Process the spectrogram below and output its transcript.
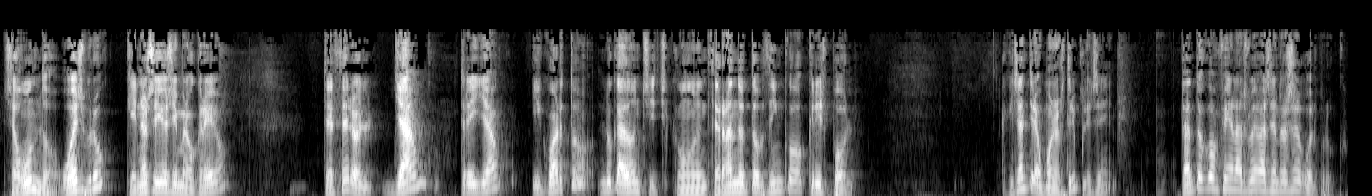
Segundo, Westbrook, que no sé yo si me lo creo. Tercero, Young, Trey Young. Y cuarto, Luka Doncic, con, cerrando el top 5, Chris Paul. Aquí se han tirado buenos triples, ¿eh? ¿Tanto confían Las Vegas en Russell Westbrook?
